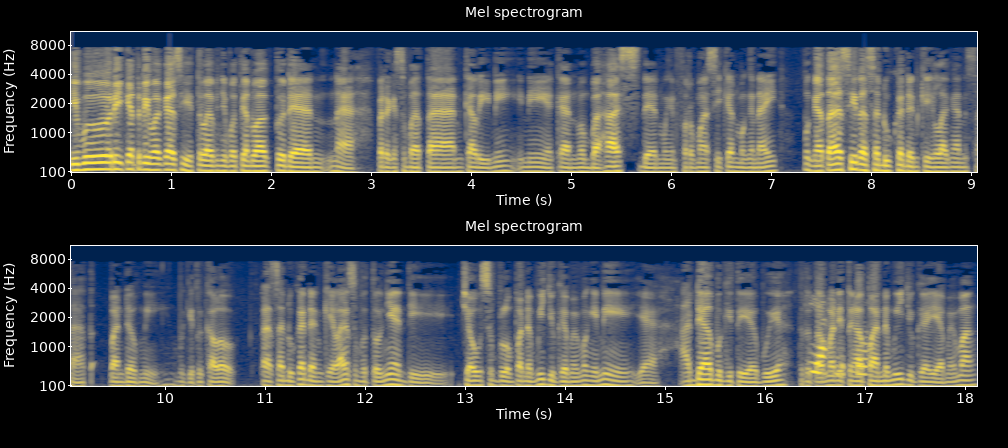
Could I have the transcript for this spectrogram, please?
Ibu Rika terima kasih telah menyempatkan waktu dan nah pada kesempatan kali ini ini akan membahas dan menginformasikan mengenai mengatasi rasa duka dan kehilangan saat pandemi. Begitu kalau rasa duka dan kehilangan sebetulnya di jauh sebelum pandemi juga memang ini ya ada begitu ya Bu ya, terutama ya, di tengah pandemi juga ya memang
